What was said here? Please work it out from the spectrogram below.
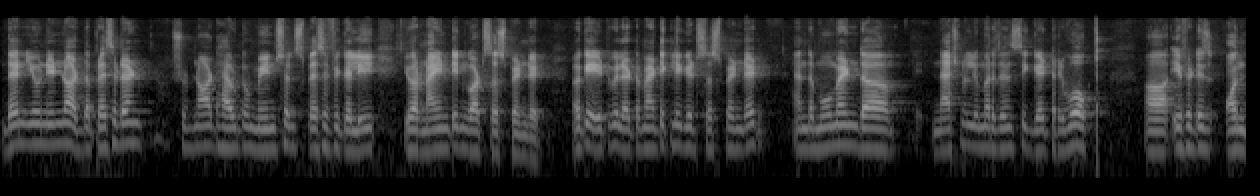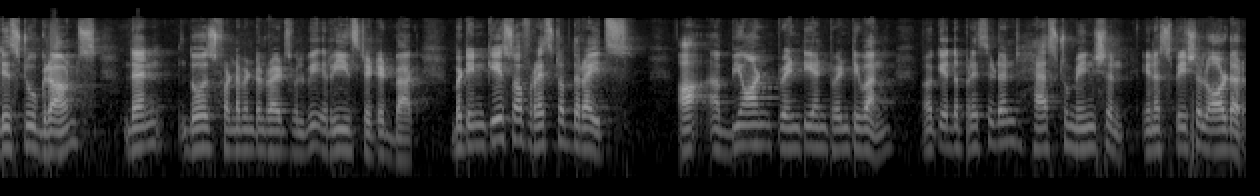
then you need not, the president should not have to mention specifically your 19 got suspended. Okay, it will automatically get suspended and the moment the national emergency get revoked, uh, if it is on these two grounds, then those fundamental rights will be reinstated back. But in case of rest of the rights, uh, uh, beyond 20 and 21, okay, the president has to mention in a special order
